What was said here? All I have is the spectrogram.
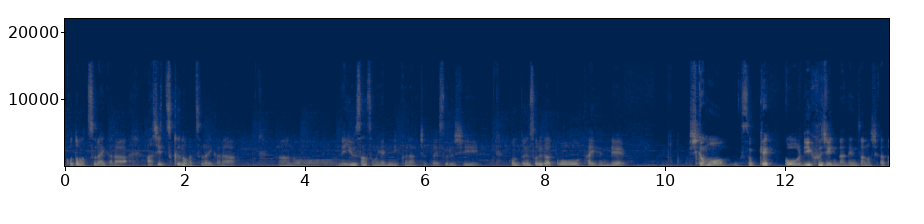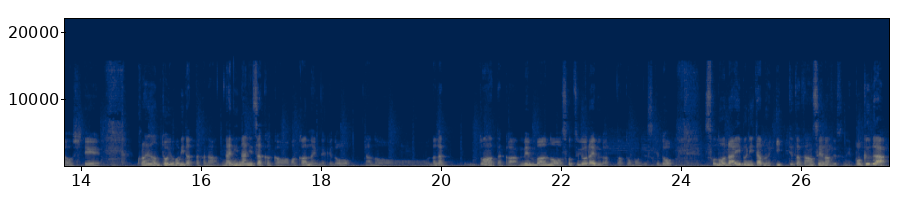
ことも辛いから足つくのが辛いからあのね有酸素もやりにくくなっちゃったりするし本当にそれがこう大変でしかもその結構理不尽な捻挫の仕方をしてこの間の土曜日だったかな？何々坂かはわかんないんだけど、あの、なんか、どうなったかメンバーの卒業ライブがあったと思うんですけど、そのライブに多分行ってた男性なんですね。僕が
